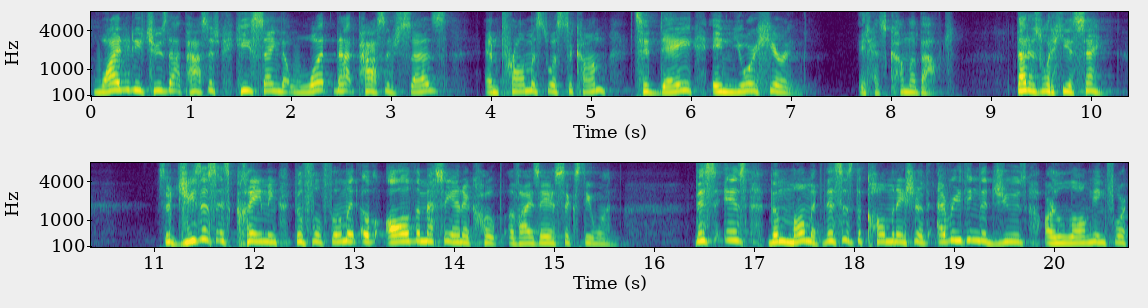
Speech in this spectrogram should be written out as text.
why did he choose that passage? He's saying that what that passage says and promised was to come, today in your hearing, it has come about. That is what he is saying. So, Jesus is claiming the fulfillment of all the messianic hope of Isaiah 61. This is the moment. This is the culmination of everything the Jews are longing for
